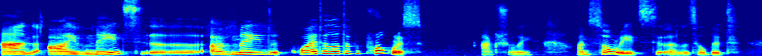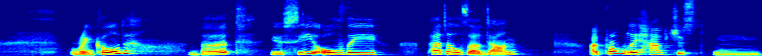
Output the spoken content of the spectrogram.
and I've made uh, I've made quite a lot of progress actually. I'm sorry it's a little bit wrinkled, but you see all the petals are done. I probably have just mm,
